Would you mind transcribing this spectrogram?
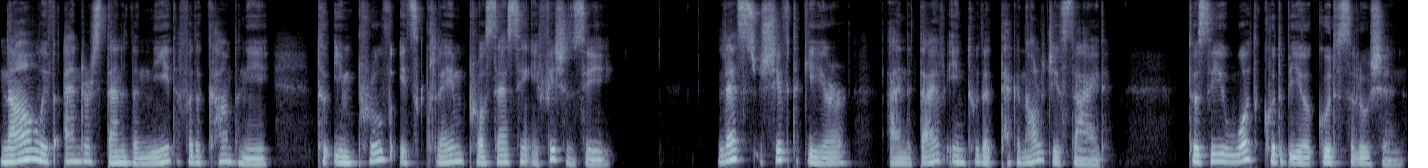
Now we've understood the need for the company to improve its claim processing efficiency. Let's shift gear and dive into the technology side to see what could be a good solution.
